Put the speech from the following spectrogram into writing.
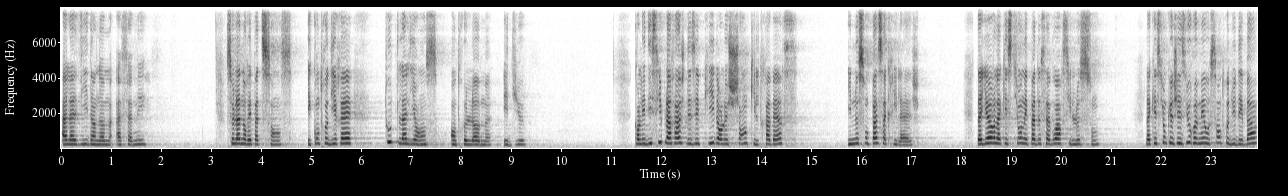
à la vie d'un homme affamé. Cela n'aurait pas de sens et contredirait toute l'alliance entre l'homme et Dieu. Quand les disciples arrachent des épis dans le champ qu'ils traversent, ils ne sont pas sacrilèges. D'ailleurs, la question n'est pas de savoir s'ils le sont. La question que Jésus remet au centre du débat,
